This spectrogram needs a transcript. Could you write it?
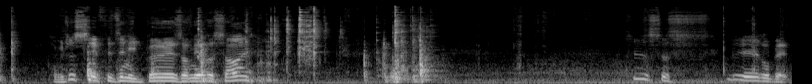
And we'll just see if there's any burrs on the other side. Just a little bit.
